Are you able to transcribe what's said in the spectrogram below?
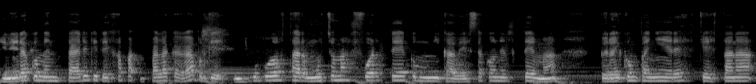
genera comentarios que te deja para la cagada, porque yo puedo estar mucho más fuerte con mi cabeza con el tema, pero hay compañeros que están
